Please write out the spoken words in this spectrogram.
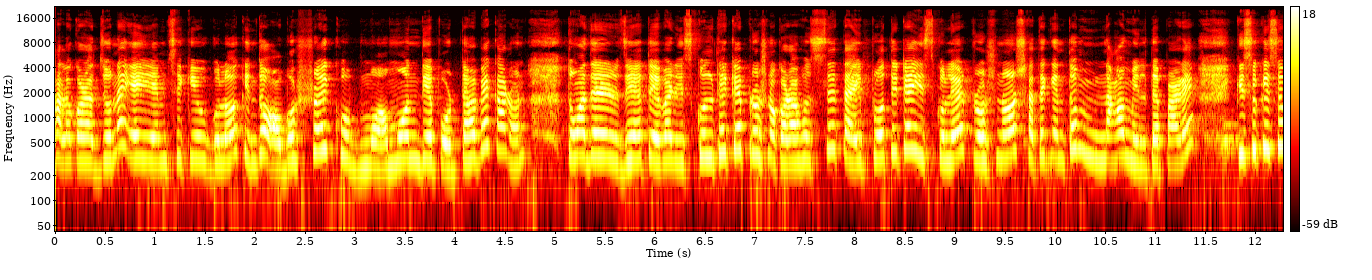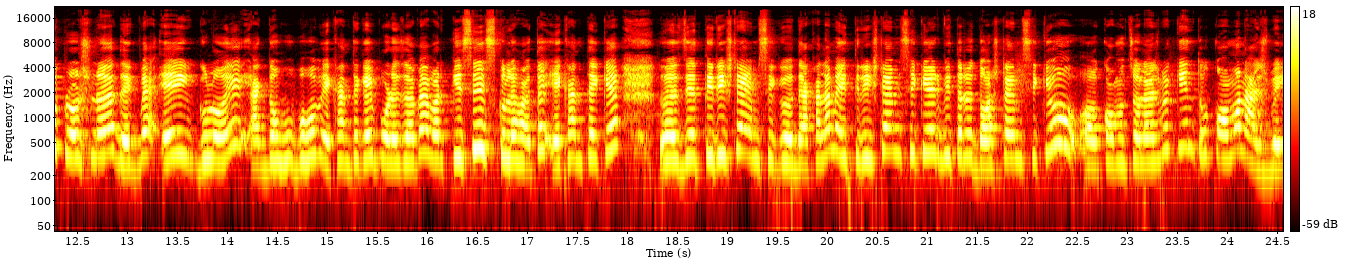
ভালো করার জন্য এই এমসিকিউগুলো কিন্তু অবশ্যই খুব মন দিয়ে পড়তে হবে। কারণ তোমাদের যেহেতু এবার স্কুল থেকে প্রশ্ন করা হচ্ছে, তাই প্রতিটা স্কুলের প্রশ্নর সাথে কিন্তু নাও মিলতে পারে। কিছু কিছু প্রশ্ন দেখবে এইগুলোই একদম হুবহুব এখান থেকেই পড়ে যাবে। আবার কিছু স্কুলে হয়তো এখান থেকে যে তিরিশটা এমসিকিউ দেখালাম, এই তিরিশটা এমসিকিউ এর ভিতরে দশটা এমসিকিউ কমন চলে আসবে। কিন্তু কমন আসবেই,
